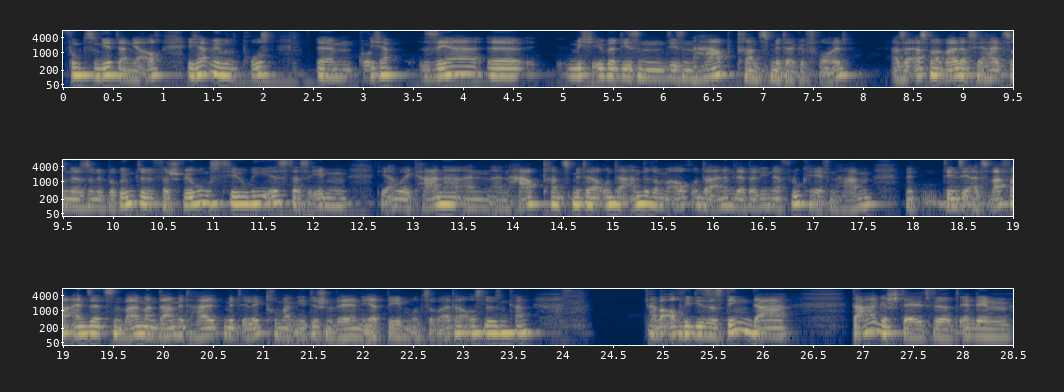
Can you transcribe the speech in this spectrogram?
funktioniert dann ja auch. Ich habe mir übrigens Prost. Ähm, Prost. ich habe sehr äh, mich über diesen, diesen Harp-Transmitter gefreut. Also erstmal, weil das ja halt so eine, so eine berühmte Verschwörungstheorie ist, dass eben die Amerikaner einen, einen Harp-Transmitter unter anderem auch unter einem der Berliner Flughäfen haben, mit, den sie als Waffe einsetzen, weil man damit halt mit elektromagnetischen Wellen Erdbeben und so weiter auslösen kann. Aber auch wie dieses Ding da dargestellt wird in dem,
